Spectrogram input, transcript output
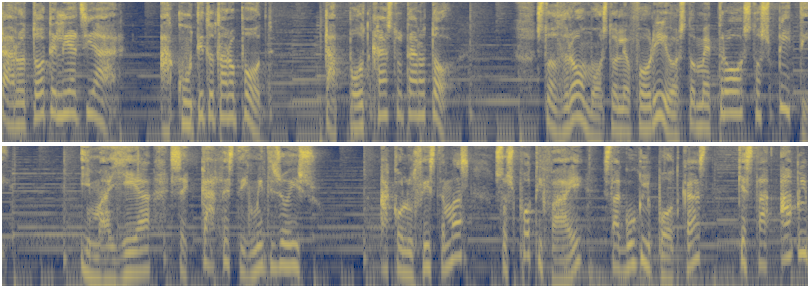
Ταρωτό.gr Ακούτε το Ταροποντ. Τα podcast του Ταρωτό. Στο δρόμο, στο λεωφορείο, στο μετρό, στο σπίτι. Η μαγεία σε κάθε στιγμή της ζωής σου. Ακολουθήστε μας στο Spotify, στα Google Podcast και στα Apple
